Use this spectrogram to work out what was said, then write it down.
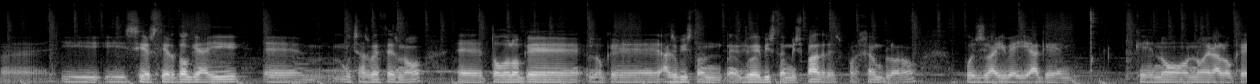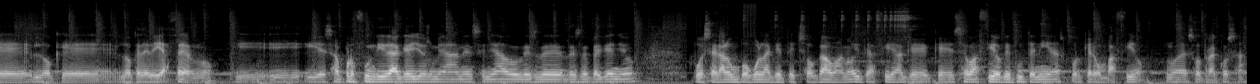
Eh, y, sí es cierto que ahí eh, muchas veces ¿no? Eh, todo lo que, lo que has visto, yo he visto en mis padres, por ejemplo, ¿no? pues yo ahí veía que, que no, no, era lo que, lo, que, lo que debía hacer. ¿no? Y, esa profundidad que ellos me han enseñado desde, desde pequeño, pues era un poco la que te chocaba ¿no? y te hacía que, ese vacío que tú tenías, porque era un vacío, no es otra cosa,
